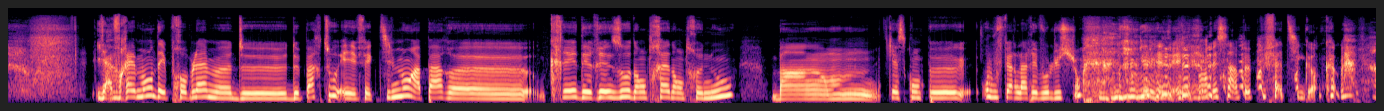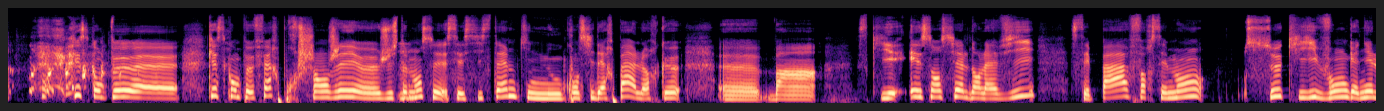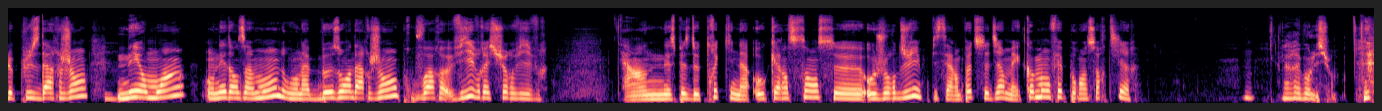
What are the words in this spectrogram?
il y a vraiment des problèmes de, de partout. Et effectivement, à part euh, créer des réseaux d'entraide entre nous, ben, qu'est-ce qu'on peut ou faire la révolution? Mais c'est un peu plus fatigant quand même. qu'est-ce qu'on peut, euh, qu'est-ce qu'on peut faire pour changer euh, justement ces, ces, systèmes qui ne nous considèrent pas, alors que ben, ce qui est essentiel dans la vie, c'est pas forcément ceux qui vont gagner le plus d'argent. Mm. Néanmoins, on est dans un monde où on a besoin d'argent pour pouvoir vivre et survivre. Il y a une espèce de truc qui n'a aucun sens euh, aujourd'hui. Puis c'est un peu de se dire, mais comment on fait pour en sortir? La révolution.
